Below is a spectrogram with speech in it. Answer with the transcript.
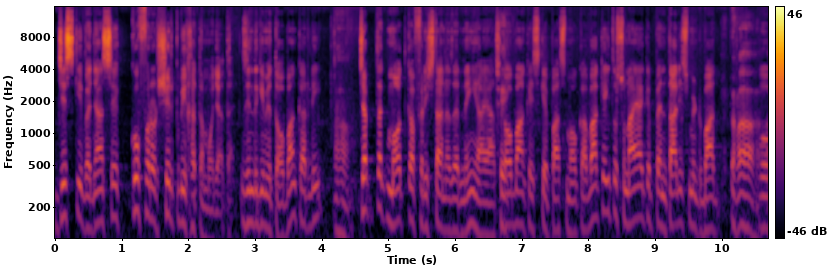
जिसकी वजह से कुफर और शिरक भी ख़त्म हो जाता है। ज़िंदगी में तोबा कर ली। जब तक मौत का फरिश्ता नज़र नहीं आया तोबा के इसके पास मौका। वाकई तो सुनाया कि 45 मिनट बाद वो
